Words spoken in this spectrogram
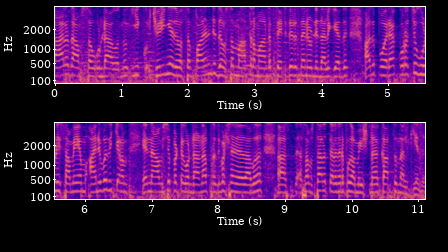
കാലതാമസം ഉണ്ടാകുന്നു. ഈ ചുരുങ്ങിയ ദിവസം പതിനഞ്ച് ദിവസം മാത്രമാണ് തെറ്റ് തിരുത്തുന്നതിന് വേണ്ടി നൽകിയത്. അത് പോരാ. കുറച്ചുകൂടി സമയം അനുവദിക്കണം എന്നാവശ്യപ്പെട്ടുകൊണ്ടാണ് പ്രതിപക്ഷ നേതാവ് സംസ്ഥാന തെരഞ്ഞെടുപ്പ് കമ്മീഷന് കത്ത് നൽകിയത്.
